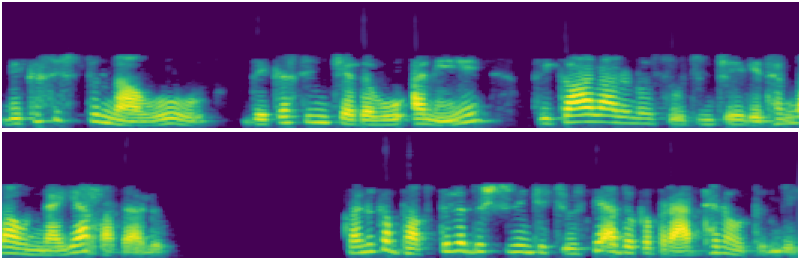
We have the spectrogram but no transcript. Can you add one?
వికసిస్తున్నావు వికసించదవు అని త్రికాలాలను సూచించే విధంగా ఉన్నాయి ఆ పదాలు? కనుక భక్తుల దృష్టి నుంచి చూస్తే అదొక ప్రార్థన అవుతుంది.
